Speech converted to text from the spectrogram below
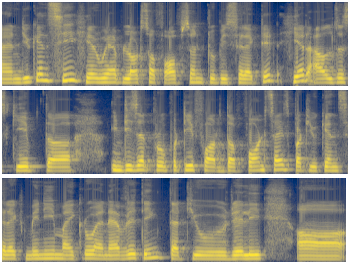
and you can see here we have lots of options to be selected. Here i'll just give the integer property for the font size but you can select mini micro and everything that you really uh,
